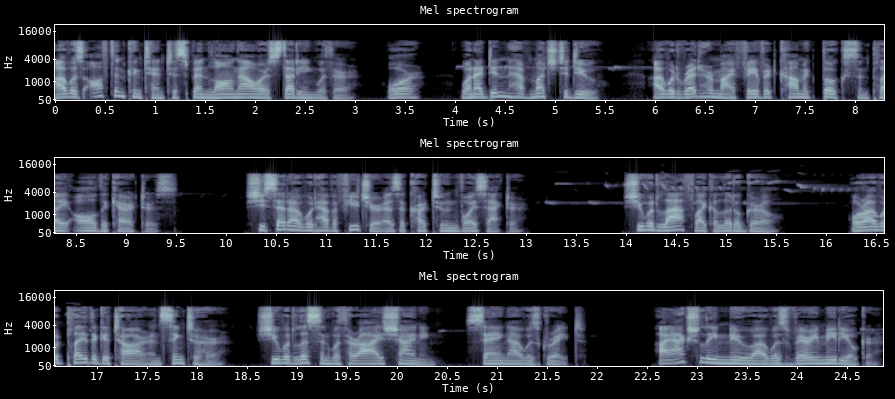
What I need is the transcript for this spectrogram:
I was often content to spend long hours studying with her, or, when I didn't have much to do, I would read her my favorite comic books and play all the characters. She said I would have a future as a cartoon voice actor. She would laugh like a little girl. Or I would play the guitar and sing to her. She would listen with her eyes shining, saying I was great. I actually knew I was very mediocre,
